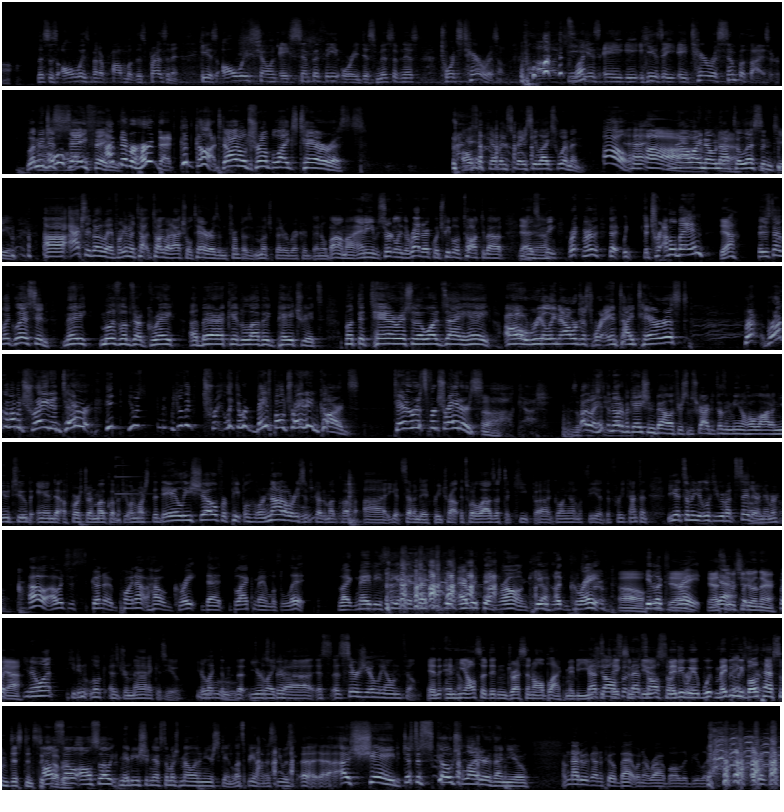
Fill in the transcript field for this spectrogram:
This has always been a problem with this president. He has always shown a sympathy or a dismissiveness towards terrorism. Uh, he is a he is a, a terrorist sympathizer. Let me just say things. I've never heard that. Good God. Donald Trump likes terrorists. Also, Kevin Spacey likes women. Oh, now I know not yeah. to listen to you. Uh, actually, by the way, if we're going to talk about actual terrorism, Trump has a much better record than Obama, and he, certainly the rhetoric, which people have talked about as being. Right, remember the, the travel ban? Yeah. They just started like, listen, many Muslims are great, American-loving patriots, but the terrorists are the ones I hate. Oh, really? Now we're just we're anti-terrorist. Barack Obama traded terror. He he was he was like like there were baseball trading cards. Terrorists for traitors. Oh gosh. It By the way, worst hit the notification bell if you're subscribed. It doesn't mean a whole lot on YouTube. And uh, of course, join Mug Club if you want to watch The Daily Show. For people who are not already subscribed to Mug Club, uh, you get seven day free trial. It's what allows us to keep uh, going on with the uh, the free content. You get something you look you were about to say there, Nimmer. Oh, I was just gonna point out how great that black man was lit. Like maybe CNN doesn't do everything wrong. He looked great. Oh, he looks yeah. great. Yeah, I see what you're doing there. But yeah. you know what? He didn't look as dramatic as you. You're like the, the you're like uh, a, a Sergio Leone film. And and he also didn't dress in all black. Maybe you That's should take some that's cues. also maybe true. we, we maybe we both have some distance to Also, cover. also, also maybe you shouldn't have so much melanin in your skin. Let's be honest. He was uh, a shade, just a scotch lighter than you. I'm not even gonna feel bad when I rob all of you later.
